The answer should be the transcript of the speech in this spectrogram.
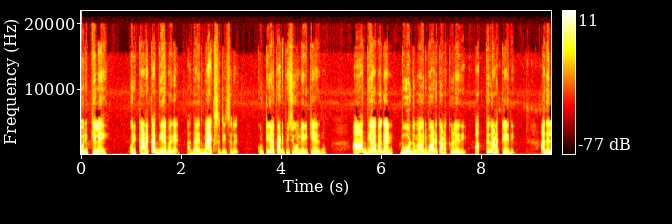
ഒരിക്കലേ ഒരു കണക്ക് അധ്യാപകൻ അതായത് മാത്സ് ടീച്ചർ കുട്ടികളെ പഠിപ്പിച്ചുകൊണ്ടിരിക്കുകയായിരുന്നു. ആ അധ്യാപകൻ ബോർഡുമേ ഒരുപാട് കണക്കുകൾ എഴുതി പത്ത് കണക്ക് എഴുതി. അതിൽ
